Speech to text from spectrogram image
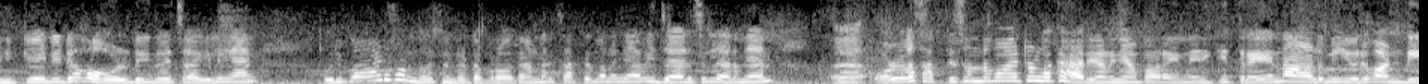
എനിക്ക് വേണ്ടിയിട്ട് ഹോൾഡ് ചെയ്ത് വെച്ചാൽ ഞാൻ ഒരുപാട് സന്തോഷമുണ്ട് കേട്ടോ ബ്രോ കാരണം സത്യം പറഞ്ഞാൽ ഞാൻ വിചാരിച്ചില്ലായിരുന്നു. ഞാൻ ഉള്ള സത്യസന്ധമായിട്ടുള്ള കാര്യമാണ് ഞാൻ പറയുന്നത്. എനിക്ക് ഇത്രയും നാളും ഈ ഒരു വണ്ടി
